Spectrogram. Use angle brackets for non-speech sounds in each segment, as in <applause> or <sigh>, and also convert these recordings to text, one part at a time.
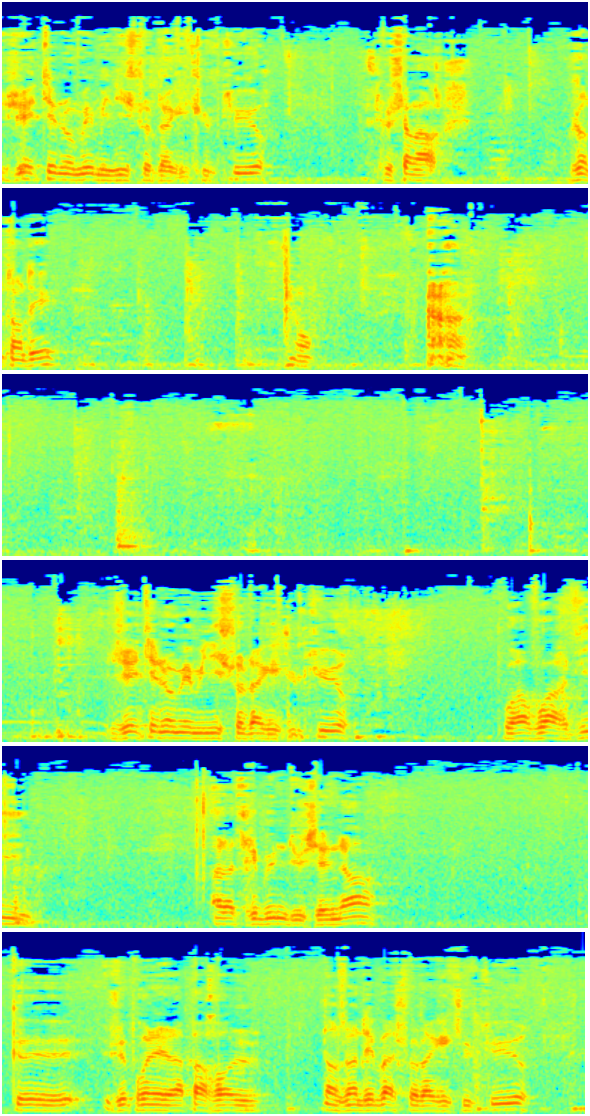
J'ai été nommé ministre de l'Agriculture. Est-ce que ça marche? Vous entendez? Non. J'ai été nommé ministre de l'Agriculture pour avoir dit à la tribune du Sénat que je prenais la parole dans un débat sur l'agriculture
